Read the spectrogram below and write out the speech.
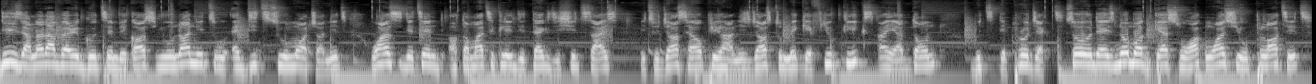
This is another very good thing because you will not need to edit too much on it. Once the thing automatically detects the sheet size, it will just help you and it's just to make a few clicks and you're done with the project. So there is no more guesswork. Once you plot it,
